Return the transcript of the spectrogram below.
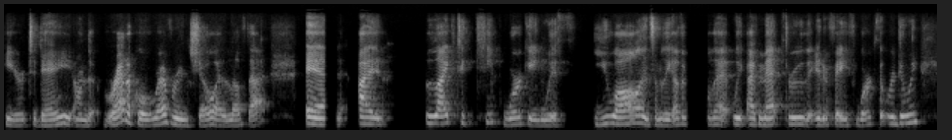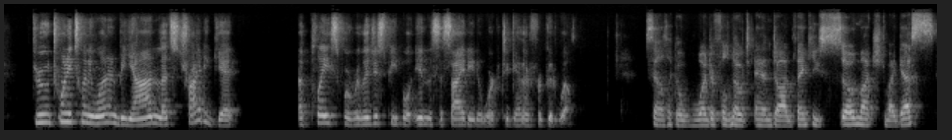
here today on the Radical Reverend Show. I love that. And I like to keep working with you all and some of the other people that we I've met through the interfaith work that we're doing. Through 2021 and beyond, let's try to get a place for religious people in the society to work together for goodwill. Sounds like a wonderful note to end on. Thank you so much to my guests.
